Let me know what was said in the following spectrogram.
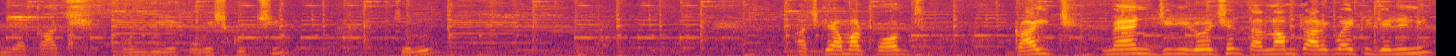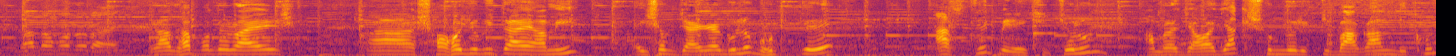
আমরা কাজ মন্দিরে প্রবেশ করছি। চলুন। আজকে আমার পদ গাইড ম্যান যিনি রয়েছেন তার নামটা আরেকবার একটু জেনে নিই। রাধাপদ রায়। রাধাপদ রায়ের সহযোগিতায় আমি এইসব জায়গাগুলো ঘুরতে আসতে পেরেছি। চলুন আমরা যাওয়া যাক। সুন্দর একটি বাগান দেখুন।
